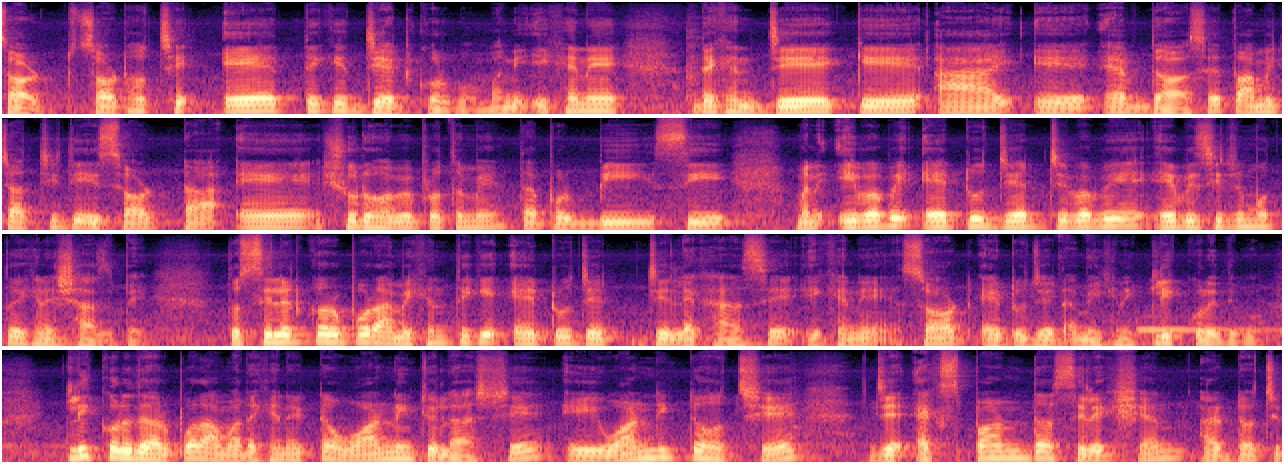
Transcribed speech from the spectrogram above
শর্ট শর্ট হচ্ছে এ থেকে জেড করব। মানে এখানে দেখেন J K I A F দেওয়া আছে। তো আমি চাচ্ছি যে এই শর্টটা এ শুরু হবে প্রথমে, তারপর বি সি মানে এইভাবে এ টু জেড যেভাবে এ বি সিডির মতো এখানে সাজবে। তো সিলেক্ট করার পর আমি এখান থেকে এ টু জেড যে লেখা আছে, এখানে শর্ট এ টু জেড আমি এখানে ক্লিক করে দিব। ক্লিক করে দেওয়ার পর আমার এখানে একটা ওয়ার্নিং চলে আসছে। এই ওয়ার্নিংটা হচ্ছে যে এক্সপান্ড দ্য সিলেকশন আর এটা হচ্ছে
